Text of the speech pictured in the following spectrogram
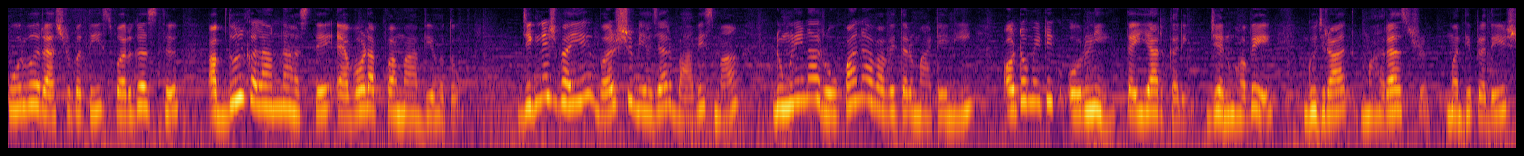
પૂર્વ રાષ્ટ્રપતિ સ્વર્ગસ્થ અબ્દુલ કલામના હસ્તે એવોર્ડ આપવામાં આવ્યો હતો. જિગ્નેશભાઈએ વર્ષ બે હજાર બાવીસમાં ડુંગળીના રોપાના વાવેતર માટેની ઓટોમેટિક ઓરણી તૈયાર કરી, જેનું હવે ગુજરાત, મહારાષ્ટ્ર, મધ્યપ્રદેશ,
